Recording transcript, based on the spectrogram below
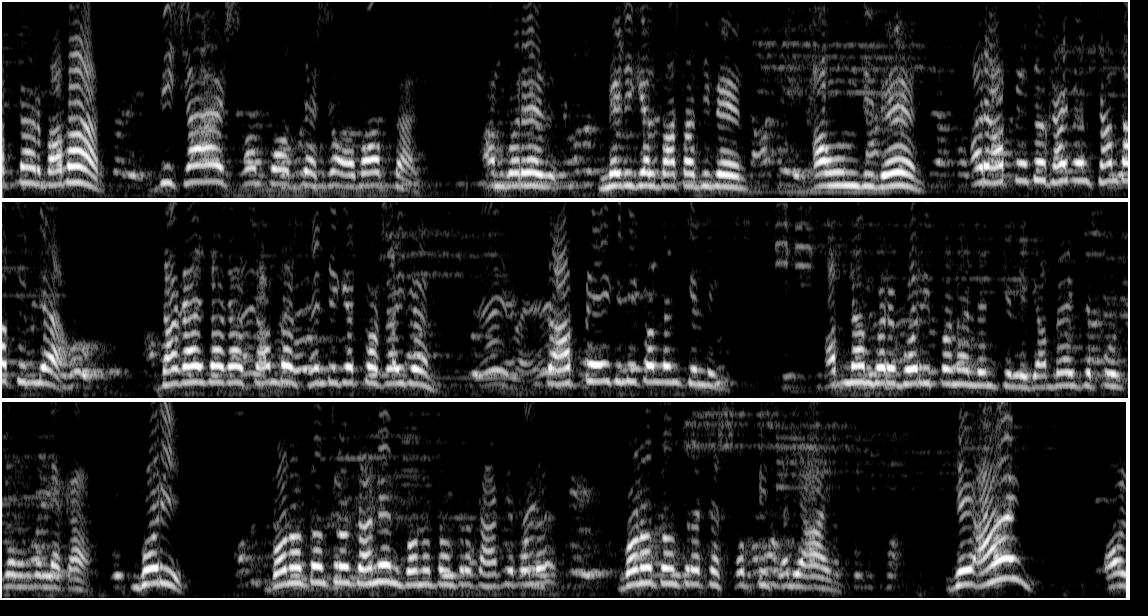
আপনার বাবার বিশাল সম্পদ দেশে অভাব নাই। আমগরে মেডিকেল বাতা দিবেন, খাউন দিবেন। আর আপনি তো খাইবেন চান্দা তুললা জায়গায় জায়গায় চান্দার সিন্ডিকেট বসাইবেন। তো আপনি এগুলি করলেন কে আপনি আমগরে গরিব বানালেন কে লিগে? আমরা এই যে পরিচালনা লেখা। গরিব। গণতন্ত্র জানেন? গণতন্ত্র কাকে বলে? গণতন্ত্র একটা শক্তিশালী আইন। যে আইন অল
